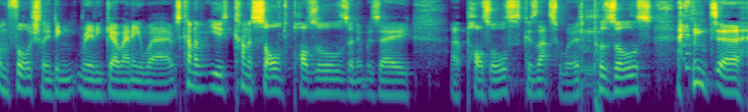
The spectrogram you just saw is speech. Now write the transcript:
unfortunately didn't really go anywhere. It was kind of you kind of solved puzzles and it was a uh, puzzles because that's a word puzzles and uh,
